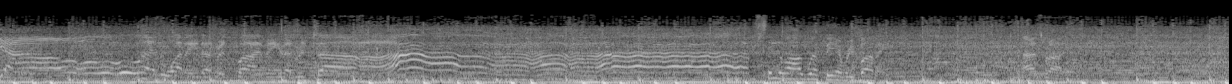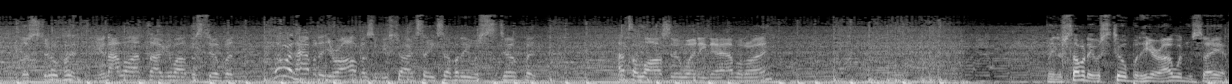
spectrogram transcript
Show at 1-800-5800-TOM. Sing along with me, everybody. The stupid. You're not allowed to talk about the stupid. What would happen in your office if you start saying somebody was stupid? That's a lawsuit waiting to happen, right? I mean, if somebody was stupid here, I wouldn't say it.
